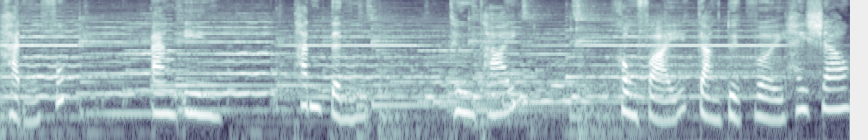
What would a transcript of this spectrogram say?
hạnh phúc, an yên, thanh tịnh, thư thái. Không phải càng tuyệt vời hay sao?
